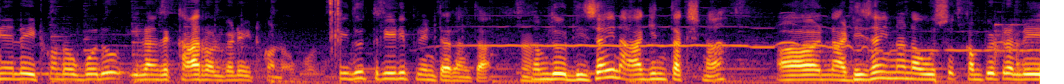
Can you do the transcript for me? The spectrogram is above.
ಮೇಲೆ ಇಟ್ಕೊಂಡು ಹೋಗ್ಬೋದು ಇಲ್ಲಾಂದರೆ ಕಾರ್ ಒಳಗಡೆ ಇಟ್ಕೊಂಡು ಹೋಗ್ಬೋದು. ಇದು ತ್ರೀ ಡಿ ಪ್ರಿಂಟರ್ ಅಂತ. ನಮ್ಮದು ಡಿಸೈನ್ ಆಗಿದ ತಕ್ಷಣ ಆ, ನಾ ಡಿಸೈನ್ನ ನಾವು ಸು ಕಂಪ್ಯೂಟ್ರಲ್ಲಿ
